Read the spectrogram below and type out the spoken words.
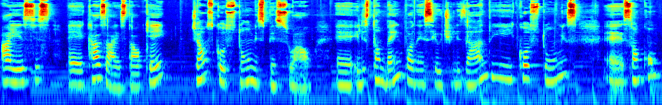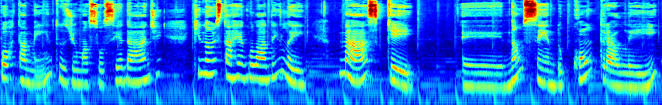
a esses é, casais, tá ok? Já os costumes, pessoal, é, eles também podem ser utilizados e costumes é, são comportamentos de uma sociedade que não está regulada em lei, mas que, é, não sendo contra a lei,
